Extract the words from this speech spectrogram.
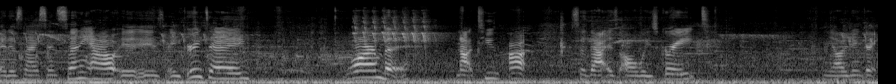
It is nice and sunny out. It is a great day. Warm, but not too hot. So that is always great. Y'all are doing great.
